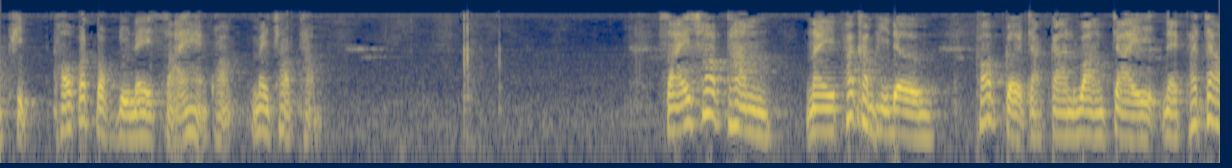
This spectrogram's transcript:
ำผิด เขาก็ตกอยู่ในสายแห่งความไม่ชอบธรรมสายชอบธรรมในพระคัมภีร์เดิมเขาเกิดจากการวางใจในพระเจ้า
